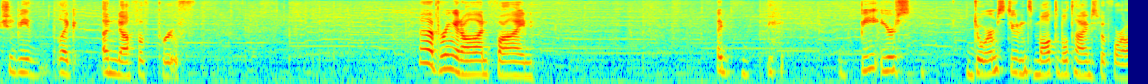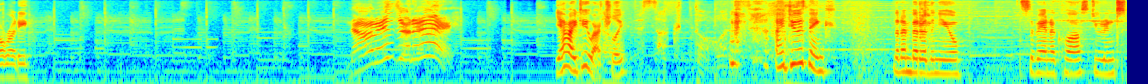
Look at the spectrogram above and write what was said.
should be like enough of proof. Ah, bring it on. Fine. Like, beat your dorm students multiple times before already. Yeah, I do, actually. I do think that I'm better than you, Savanaclaw student.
